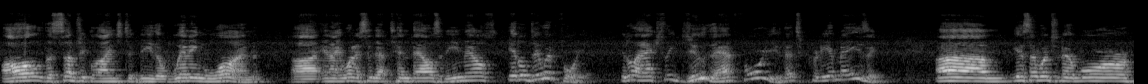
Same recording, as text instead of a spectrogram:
all the subject lines to be the winning one uh, and I want to send out 10,000 emails it'll do it for you. It'll actually do that for you. That's pretty amazing. Um, yes I want to know more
